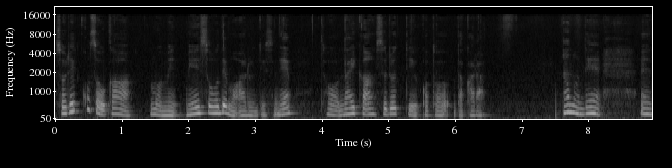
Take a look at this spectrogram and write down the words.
それこそがもう瞑想でもあるんですね。そう内観するっていうことだから。なのでえっ、ー、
